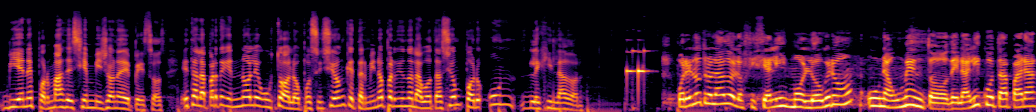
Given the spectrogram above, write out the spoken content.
bienes por más de 100 millones de pesos. Esta es la parte que no le gustó a la oposición, que terminó perdiendo la votación por un legislador. Por el otro lado, el oficialismo logró un aumento de la alícuota para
